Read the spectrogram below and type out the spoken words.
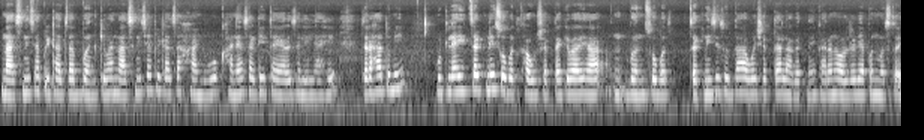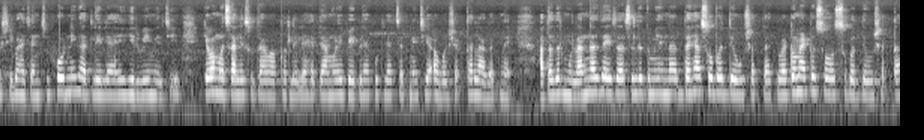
नाचणीच्या पिठाचा बन किंवा नाचणीच्या पिठाचा हांडवो खाण्यासाठी तयार झालेला आहे. तर हा तुम्ही कुठल्याही चटणीसोबत खाऊ शकता किंवा ह्या बनसोबत चटणीची सुद्धा आवश्यकता लागत नाही. कारण ऑलरेडी आपण मस्त अशी भाज्यांची फोडणी घातलेली आहे हिरवी मिरची किंवा मसालेसुद्धा वापरलेले आहेत. त्यामुळे वेगळ्या कुठल्या चटणीची आवश्यकता लागत नाही. आता जर मुलांना द्यायचं असेल तर तुम्ही यांना दह्यासोबत देऊ शकता किंवा टोमॅटो सॉससोबत देऊ शकता.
